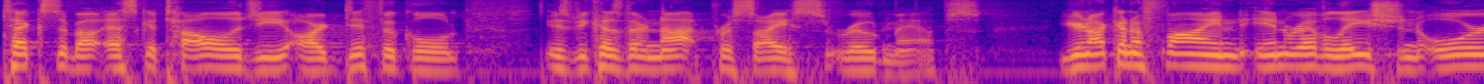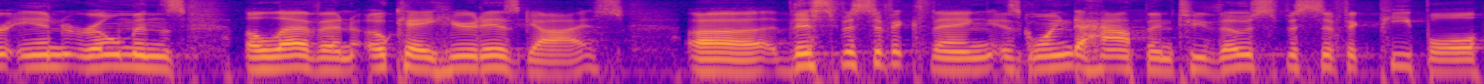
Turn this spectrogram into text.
texts about eschatology are difficult is because they're not precise roadmaps. You're not going to find in Revelation or in Romans 11, okay, here it is, guys uh, this specific thing is going to happen to those specific people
